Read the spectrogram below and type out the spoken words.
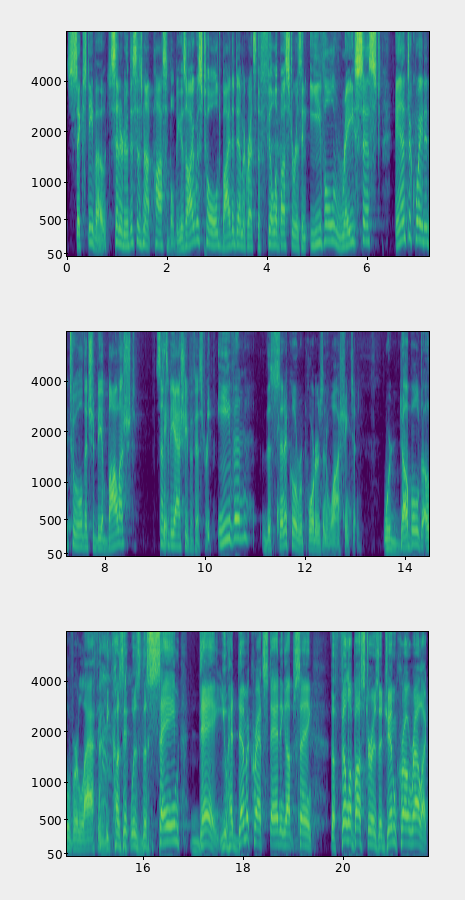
60 votes. Senator, this is not possible because I was told by the Democrats the filibuster is an evil, racist, antiquated tool that should be abolished, sent to the ash heap of history. Even the cynical reporters in Washington were doubled over laughing because it was the same day. You had Democrats standing up saying, the filibuster is a Jim Crow relic.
